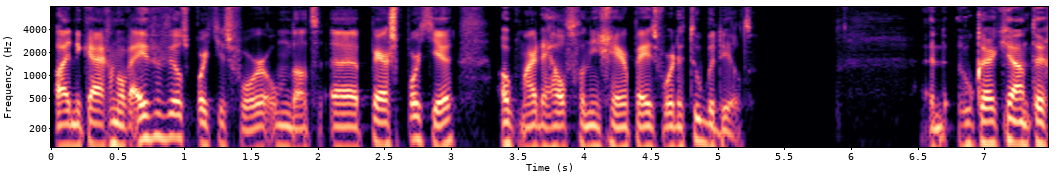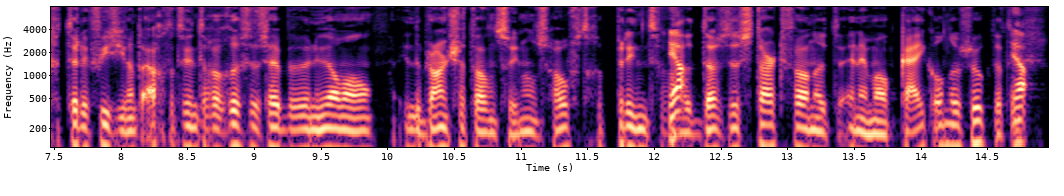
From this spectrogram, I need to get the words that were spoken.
Alleen die krijgen nog evenveel spotjes voor, omdat eh, per spotje ook maar de helft van die GRP's worden toebedeeld. En hoe kijk je aan tegen televisie? Want 28 augustus hebben we nu allemaal in de branche althans in ons hoofd geprint. Ja. dat is de start van het NMO kijkonderzoek. Dat Ja. is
